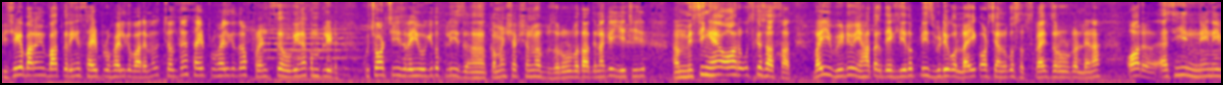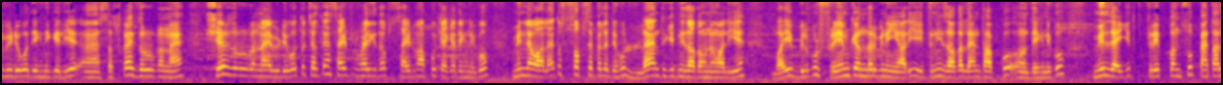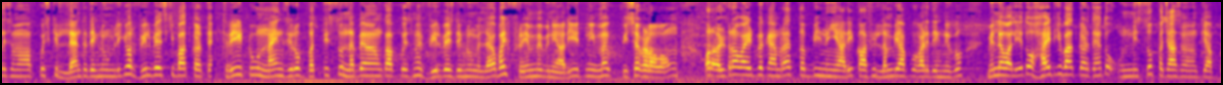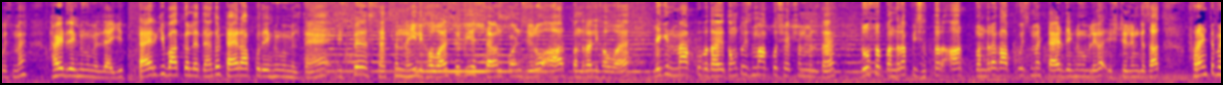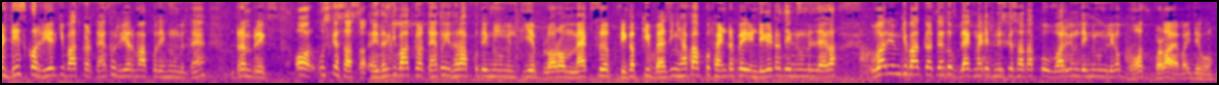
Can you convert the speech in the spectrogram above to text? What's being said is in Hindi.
पीछे के बारे में बात करेंगे साइड प्रोफ़ाइल के बारे में तो चलते हैं। साइड प्रोफ़ाइल की तरफ़ फ्रंट से होगी ना कंप्लीट कुछ और चीज़ रही होगी तो प्लीज़ कमेंट सेक्शन में ज़रूर बता देना कि ये चीज़ मिसिंग है और उसके साथ साथ भाई वीडियो यहाँ तक देख लिए तो प्लीज़ वीडियो को लाइक और चैनल को सब्सक्राइब ज़रूर कर लेना। और ऐसी ही नई नई वीडियो को देखने के लिए सब्सक्राइब ज़रूर करना है शेयर ज़रूर करना है वीडियो को। तो चलते हैं साइड प्रोफ़ाइल की तरफ़। साइड में आपको क्या क्या देखने को मिलने वाला है। तो सबसे पहले देखो लेंथ कितनी ज़्यादा होने वाली है। भाई, बिल्कुल फ्रेम के अंदर भी नहीं आ रही है। इतनी ज़्यादा लेंथ आपको देखने को मिल जाएगी। तिरपन सौ पैंतालीस एम आपको इसकी लेंथ देखने को मिलेगी। और व्हील बेस की बात करते हैं थ्री टू नाइन ज़ीरो बत्तीस सौ नब्बे एम का आपको इसमें व्हील बेस देखने को मिल जाएगा। भाई फ्रेम में भी नहीं आ रही है इतनी। मैं पीछे खड़ा हुआ हूँ और अल्ट्रा वाइड पे कैमरा है, तब भी नहीं आ रही। काफ़ी लंबी आपको गाड़ी देखने को मिलने वाली है। तो हाइट की बात करते हैं तो उन्नीस सौ पचास एम की आपको इसमें हाइट देखने को मिल जाएगी। टायर की बात कर लेते हैं तो टायर आपको देखने को मिलते हैं। इस पर सेक्शन नहीं लिखा हुआ है, सिर्फ़ ये सेवन पॉइंट ज़ीरो आर पंद्रह लिखा हुआ है। लेकिन मैं आपको बता देता हूँ तो इसमें आपको सेक्शन मिलता है। 215 पिछहत्तर और 15 का आपको इसमें टायर देखने को मिलेगा स्टेलियम के साथ। फ्रंट में डिस्क और रियर की बात करते हैं तो रियर में आपको देखने को मिलते हैं ड्रम ब्रेक्स और उसके साथ साथ इधर की बात करते हैं तो इधर आपको देखने को मिलती है ब्लोरो मैक्स पिकअप की बैजिंग यहाँ पे आपको फेंडर पे इंडिकेटर देखने को मिल जाएगा। वारियम की बात करते हैं तो ब्लैक मैटी फिनिश के साथ आपको वारियम देखने को मिलेगा। बहुत बड़ा है भाई, देखो।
